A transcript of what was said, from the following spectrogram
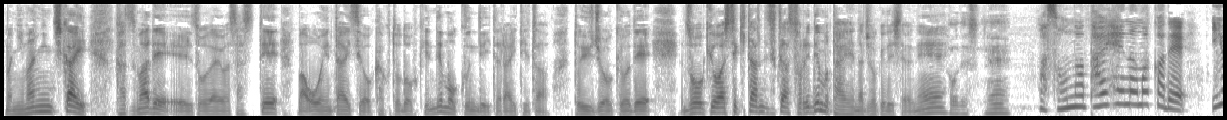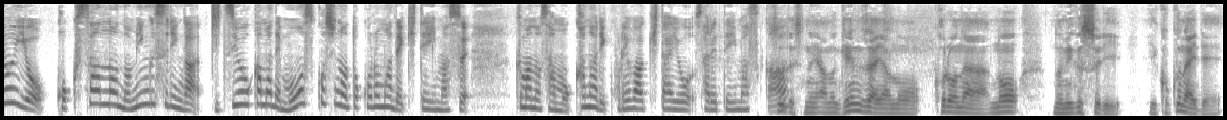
まあ、2万人近い数まで増大をさせて、まあ、応援体制を各都道府県でも組んでいただいていたという状況で、増強強はしてきたんですが、それでも大変な状況でしたよね。そうですね。まあ、そんな大変な中でいよいよ国産の飲み薬が実用化までもう少しのところまで来ています。熊野さんもかなりこれは期待をされていますか？そうですね。あの現在あのコロナの飲み薬国内で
